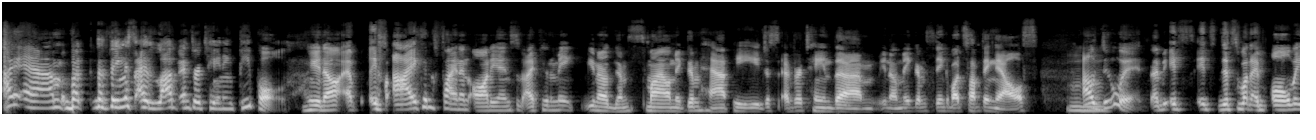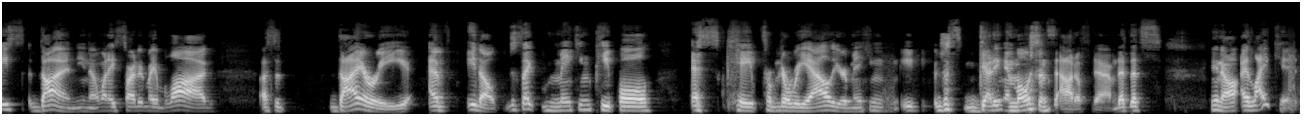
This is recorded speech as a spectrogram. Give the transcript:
I am, but the thing is, I love entertaining people. You know, if I can find an audience that I can make, you know, them smile, make them happy, just entertain them, you know, make them think about something else, I'll Mhm. do it. I mean, it's it's that's what I've always done. You know, when I started my blog, I said, diary of you know just like making people escape from the reality or making just getting emotions out of them. That that's you know I like it.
